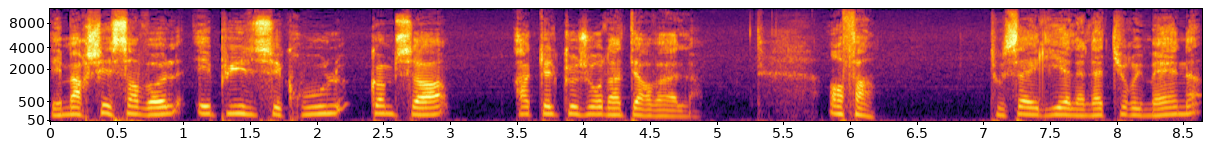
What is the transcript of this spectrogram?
les marchés s'envolent et puis ils s'écroulent comme ça à quelques jours d'intervalle. Enfin, tout ça est lié à la nature humaine,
